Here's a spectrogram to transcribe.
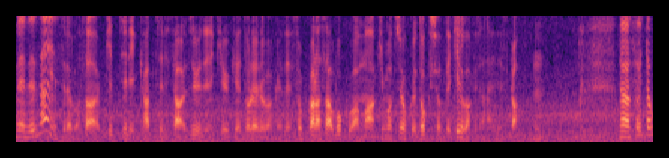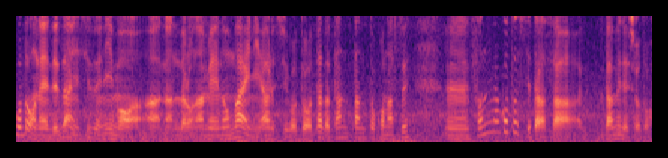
でデザインすればさきっちりかっちりさ10時に休憩取れるわけでそこからさ僕はまあ気持ちよく読書できるわけじゃないですか。うんからそういったことをねデザインしずにもあなんだろうな目の前にある仕事をただ淡々とこなす。うんそんなことしてたらさダメでしょと。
